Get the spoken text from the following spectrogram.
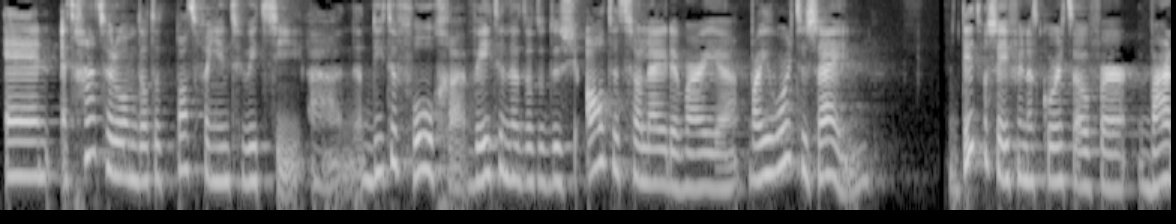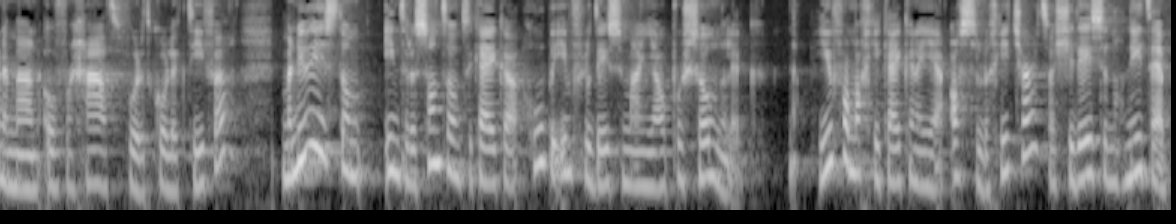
En het gaat erom dat het pad van je intuïtie, uh, die te volgen, wetende dat het dus altijd zal leiden waar je, waar je hoort te zijn. Dit was even in het kort over waar de maan over gaat voor het collectieve. Maar nu is het dan interessant om te kijken hoe beïnvloedt deze maan jou persoonlijk? Nou, hiervoor mag je kijken naar je astrologiechart. Als je deze nog niet hebt,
